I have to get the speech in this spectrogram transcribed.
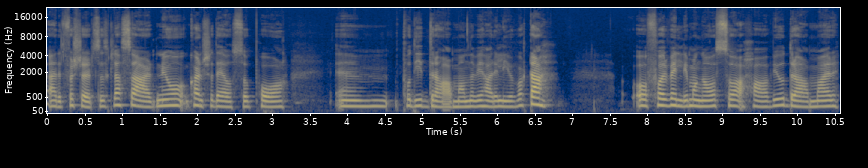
er et forstørrelsesglass, så er den jo kanskje det også på um, på de dramaene vi har i livet vårt, da. Og for veldig mange av oss så har vi jo dramaer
